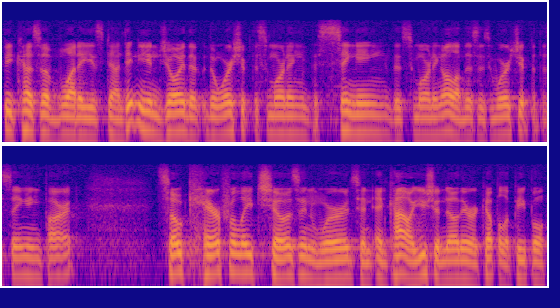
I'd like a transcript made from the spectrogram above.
because of what He's done. Didn't you enjoy the, the worship this morning, the singing this morning? All of this is worship, but the singing part, so carefully chosen words. And, and Kyle, you should know there are a couple of people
